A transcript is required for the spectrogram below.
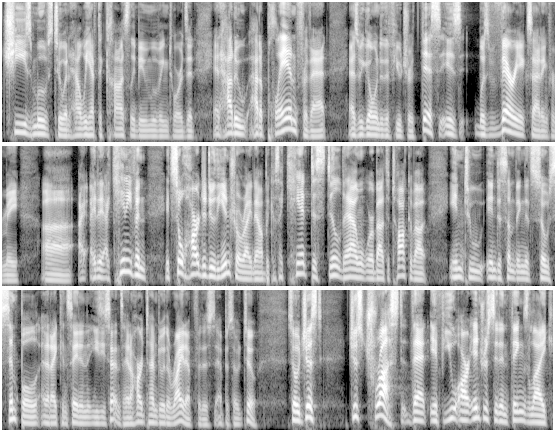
cheese moves to and how we have to constantly be moving towards it and how to how to plan for that as we go into the future. This is was very exciting for me. Uh, I, I, I can't even. It's so hard to do the intro right now because I can't distill down what we're about to talk about into into something that's so simple that I can say it in an easy sentence. I had a hard time doing the write up for this episode too. So just just trust that if you are interested in things like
